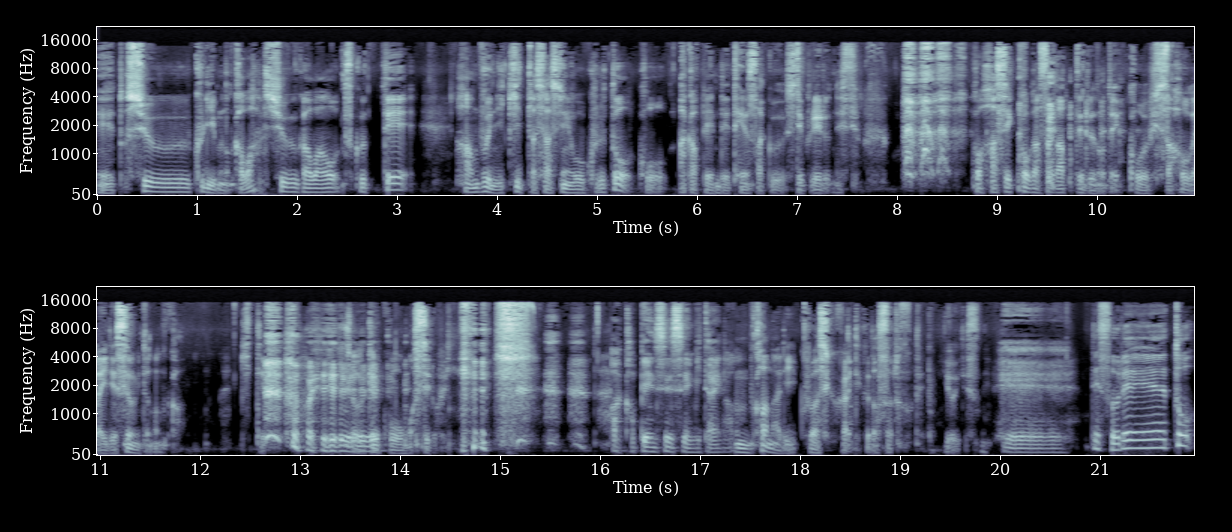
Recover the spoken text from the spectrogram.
えっ、と、シュークリームの皮、シュー側を作って、半分に切った写真を送ると、こう、赤ペンで添削してくれるんですよ。こう、端っこが下がってるので、こうした方がいいですよ、みたいなのが来て、それ結構面白い。赤ペン先生みたいな。うん、かなり詳しく書いてくださるので、良いですね。へで、それと、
